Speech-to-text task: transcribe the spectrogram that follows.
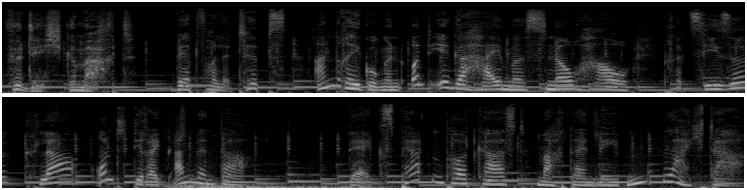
für dich gemacht. Wertvolle Tipps, Anregungen und ihr geheimes Know-how. Präzise, klar und direkt anwendbar. Der Experten-Podcast macht dein Leben leichter.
